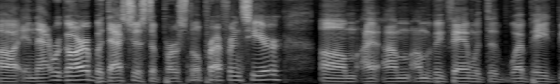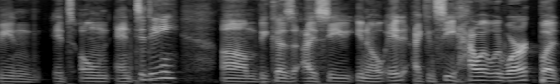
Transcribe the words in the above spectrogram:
uh, in that regard, but that's just a personal preference here. Um, I, I'm I'm a big fan with the webpage being its own entity um, because I see you know it. I can see how it would work, but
